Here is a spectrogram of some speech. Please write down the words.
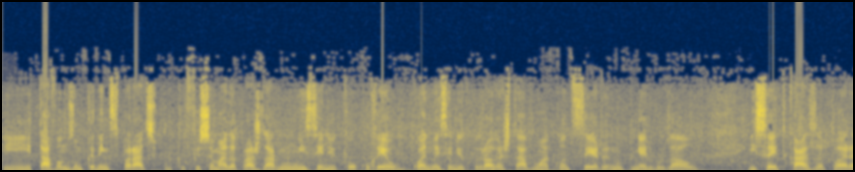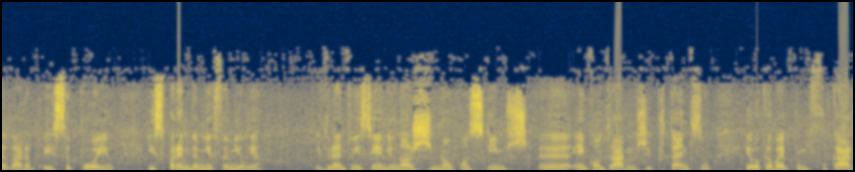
e estávamos um bocadinho separados porque fui chamada para ajudar num incêndio que ocorreu quando o incêndio de Pedrogas estavam a acontecer no Pinheiro Bordal e saí de casa para dar esse apoio e separei-me da minha família e durante o incêndio nós não conseguimos uh, encontrar-nos. E, portanto, eu acabei por me focar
